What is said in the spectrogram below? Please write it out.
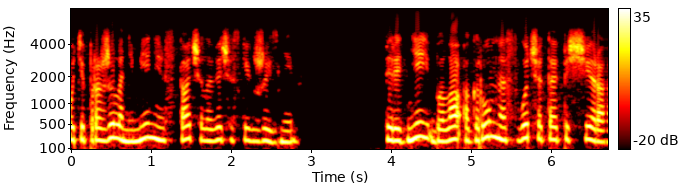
хоть и прожила не менее ста человеческих жизней. Перед ней была огромная сводчатая пещера,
